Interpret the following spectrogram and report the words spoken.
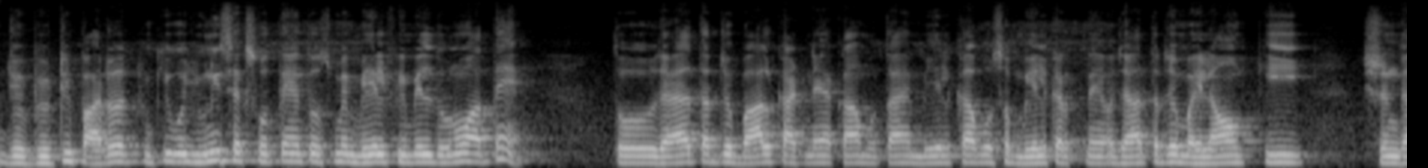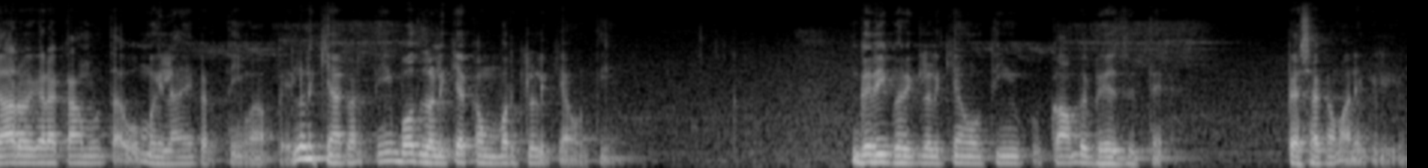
जो ब्यूटी पार्लर, क्योंकि वो यूनिसेक्स होते हैं तो उसमें मेल फीमेल दोनों आते हैं। तो ज़्यादातर जो बाल काटने का काम होता है मेल का, वो सब मेल करते हैं। और ज़्यादातर जो महिलाओं की श्रृंगार वगैरह काम होता है, वो महिलाएँ करती हैं वहाँ पे। लड़कियाँ करती हैं, बहुत लड़कियाँ, कम उम्र की लड़कियाँ होती हैं। गरीब घर की लड़कियाँ होती हैं, उनको काम पे भेज देते हैं, पैसा कमाने के लिए।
